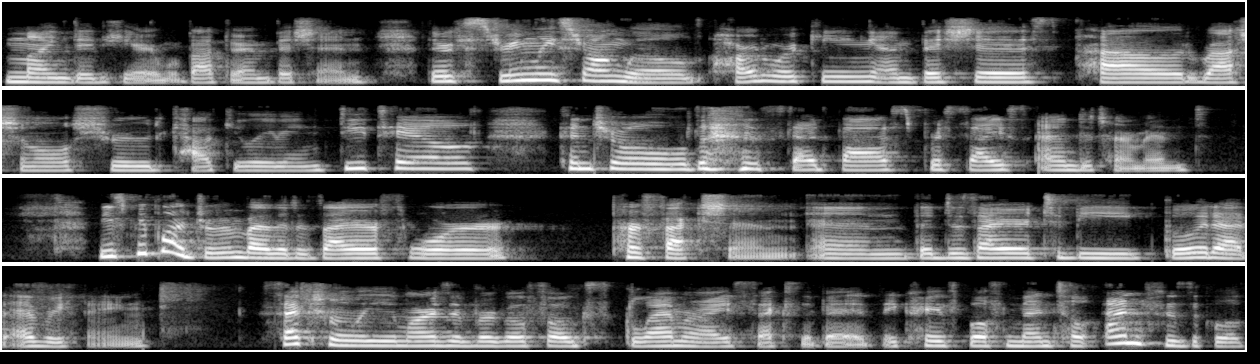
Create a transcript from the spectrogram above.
minded here about their ambition. They're extremely strong willed, hardworking, ambitious, proud, rational, shrewd, calculating, detailed, controlled, steadfast, precise, and determined. These people are driven by the desire for perfection and the desire to be good at everything. Sexually, Mars and Virgo folks glamorize sex a bit. They crave both mental and physical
